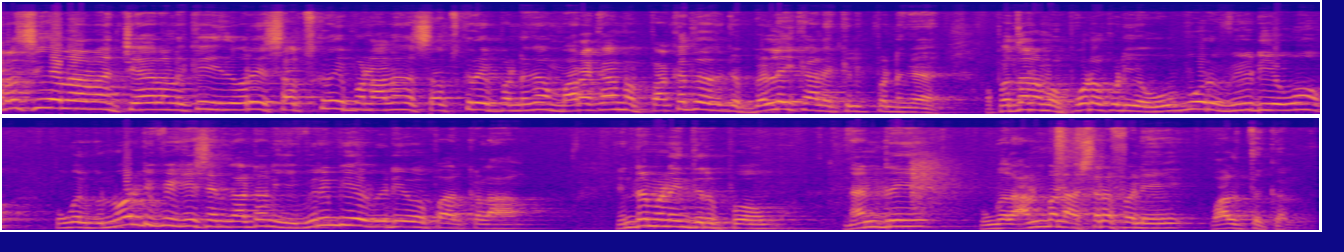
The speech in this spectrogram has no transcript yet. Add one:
அரசியலான சேனலுக்கு இதுவரை சப்ஸ்கிரைப் பண்ணாலுங்க சப்ஸ்கிரைப் பண்ணுங்கள் மறக்காமல் பக்கத்தில் இருக்க பெல்லைக்கானை கிளிக் பண்ணுங்கள் அப்போ தான் நம்ம போடக்கூடிய ஒவ்வொரு வீடியோவும் உங்களுக்கு நோட்டிஃபிகேஷன் காட்டும் நீங்கள் விரும்பிய வீடியோவை பார்க்கலாம். என்றும் நன்றி. உங்கள் அன்பன் அஷ்ரஃப் அலி. வாழ்த்துக்கள்.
